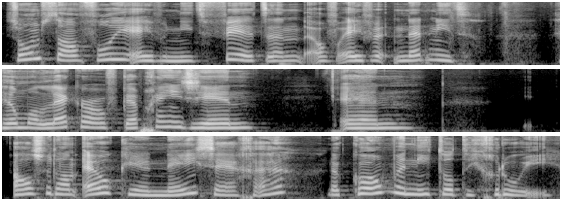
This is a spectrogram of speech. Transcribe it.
Soms dan voel je even niet fit en, of even net niet helemaal lekker of ik heb geen zin. En als we dan elke keer nee zeggen, dan komen we niet tot die groei.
